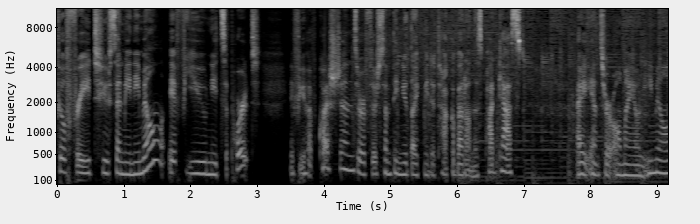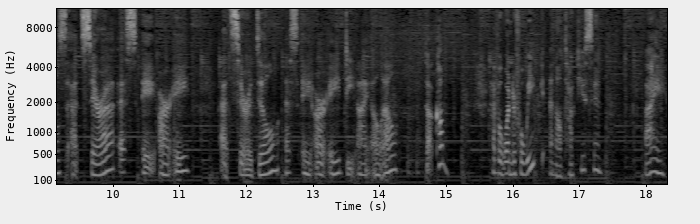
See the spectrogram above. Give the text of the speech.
Feel free to send me an email if you need support, if you have questions, or if there's something you'd like me to talk about on this podcast. I answer all my own emails at Sara, S A R A, at Sara Dill, S A R A D I L L dot com. Have a wonderful week, and I'll talk to you soon. Bye.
